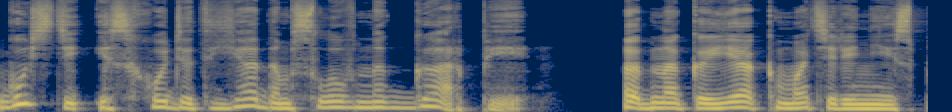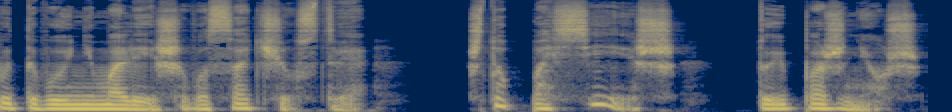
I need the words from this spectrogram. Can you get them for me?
Гости исходят ядом, словно гарпии. Однако я к матери не испытываю ни малейшего сочувствия. Что посеешь, то и пожнешь.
